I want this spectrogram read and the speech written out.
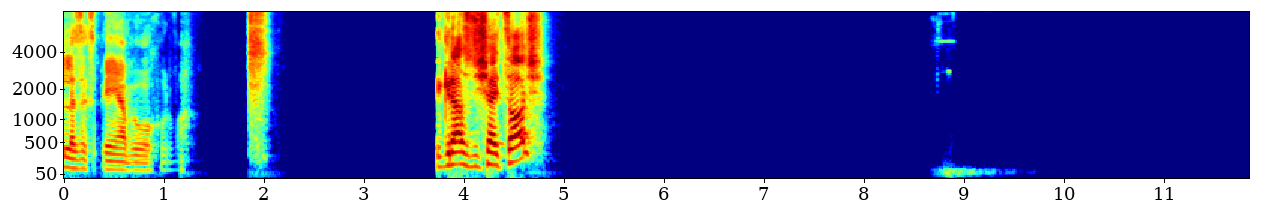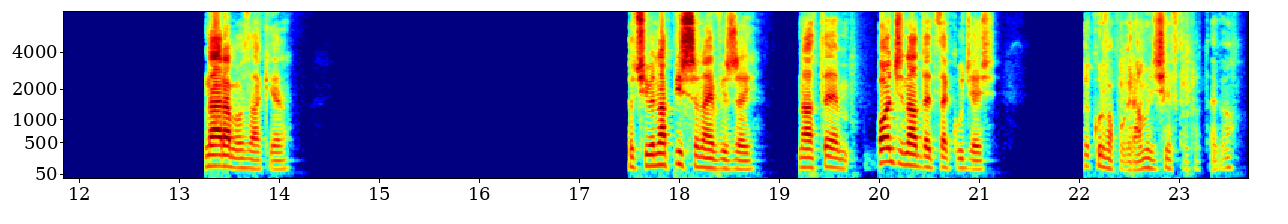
Tyle z ekspienia było, kurwa. Ty grasz dzisiaj coś? Nara, Bozakier. To ci napiszę najwyżej. Na tym. Bądź na DCQ gdzieś. Że kurwa, pogramy dzisiaj w tego tego.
